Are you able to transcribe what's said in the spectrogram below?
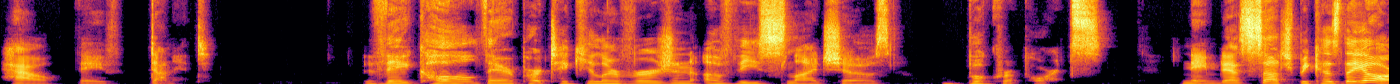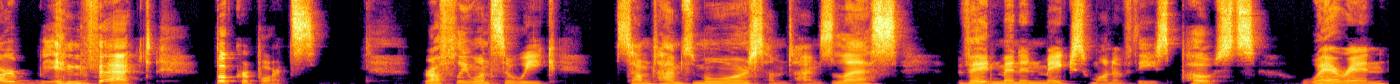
how they've done it. They call their particular version of these slideshows book reports, named as such because they are, in fact, book reports. Roughly once a week, sometimes more, sometimes less, Vaid Menon makes one of these posts, wherein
